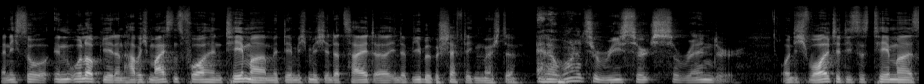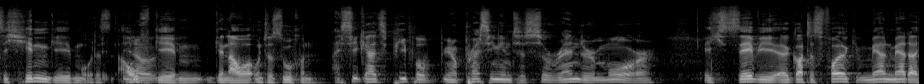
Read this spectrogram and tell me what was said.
Wenn ich so in Urlaub gehe, dann habe ich meistens vorher ein Thema, mit dem ich mich in der Zeit äh, in der Bibel beschäftigen möchte. And I wanted to research surrender. Und ich wollte dieses Thema sich hingeben oder Aufgeben genauer untersuchen. I see God's people, you know, pressing into surrender more. Ich sehe, wie äh, Gottes Volk mehr und mehr da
